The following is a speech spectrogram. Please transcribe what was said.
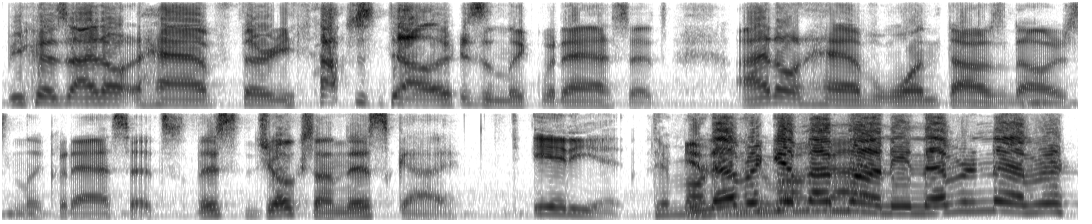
because I don't have thirty thousand dollars in liquid assets. I don't have one thousand dollars in liquid assets. This joke's on this guy. Idiot. They're You never the get my guy. money. Never, never.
